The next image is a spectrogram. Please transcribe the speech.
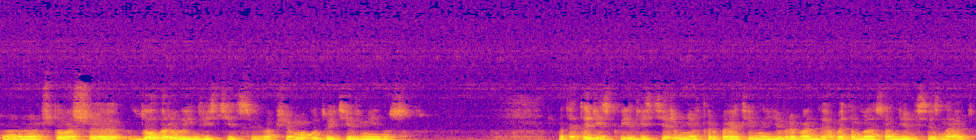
что ваши долларовые инвестиции вообще могут уйти в минус. Вот это риск инвестирования в корпоративные евробанды. Об этом на самом деле все знают.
